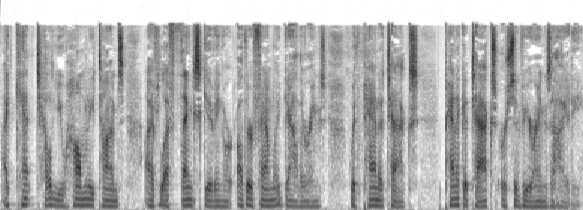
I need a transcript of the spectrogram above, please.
I can't tell you how many times I've left Thanksgiving or other family gatherings with panic attacks, panic attacks or severe anxiety.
